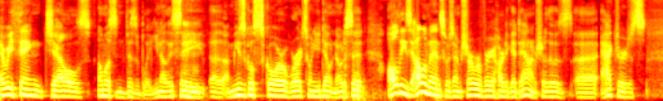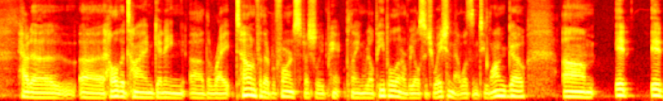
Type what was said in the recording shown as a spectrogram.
everything gels almost invisibly. You know, they say uh, a musical score works when you don't notice it. All these elements, which I'm sure were very hard to get down, I'm sure those uh, actors had a, a hell of a time getting uh, the right tone for their performance, especially pa- playing real people in a real situation that wasn't too long ago. Um, it it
